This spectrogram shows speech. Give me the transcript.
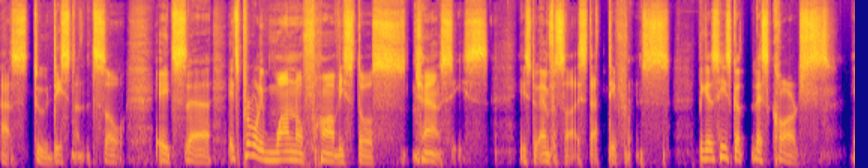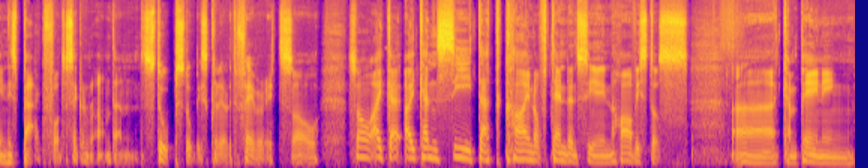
as too distant. So it's uh, it's probably one of Haavisto's chances is to emphasize that difference because he's got less cards in his bag for the second round than Stubb. Stubb is clearly the favorite. So so I can I can see that kind of tendency in Haavisto's uh, campaigning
